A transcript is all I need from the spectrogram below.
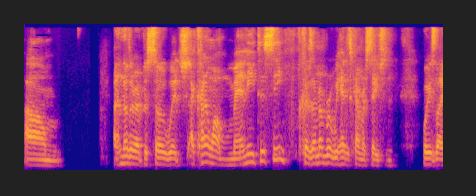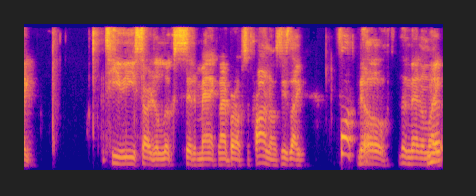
um, another episode which I kind of want Manny to see because I remember we had this conversation where he's like TV started to look cinematic and I brought up Sopranos. He's like fuck no. And then I'm like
